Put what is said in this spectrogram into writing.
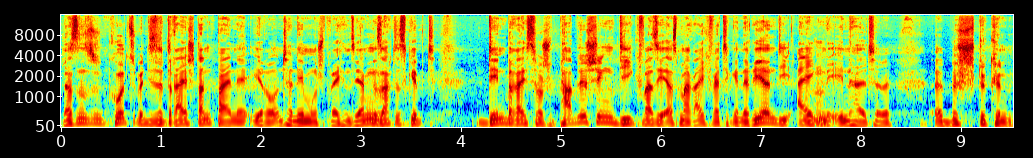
Lassen Sie uns kurz über diese drei Standbeine Ihrer Unternehmung sprechen. Sie haben gesagt, es gibt den Bereich Social Publishing, die quasi erstmal Reichweite generieren, die eigene mhm. Inhalte äh, bestücken.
